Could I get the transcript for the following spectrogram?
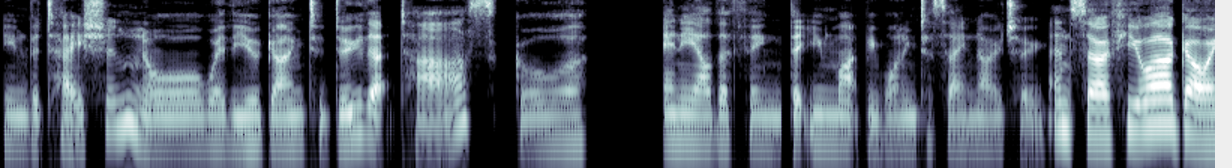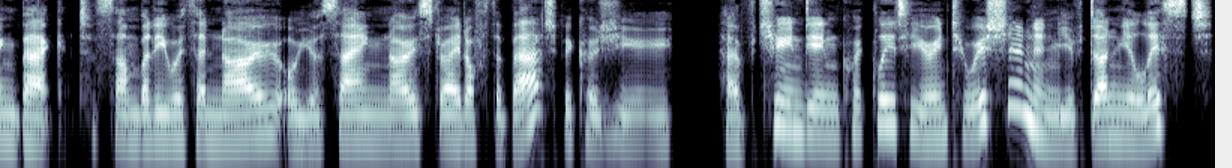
invitation or whether you're going to do that task or any other thing that you might be wanting to say no to. And so if you are going back to somebody with a no or you're saying no straight off the bat because you have tuned in quickly to your intuition and you've done your list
